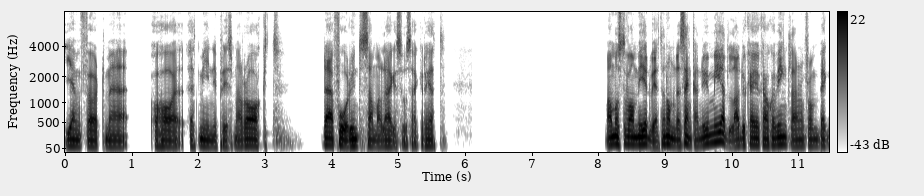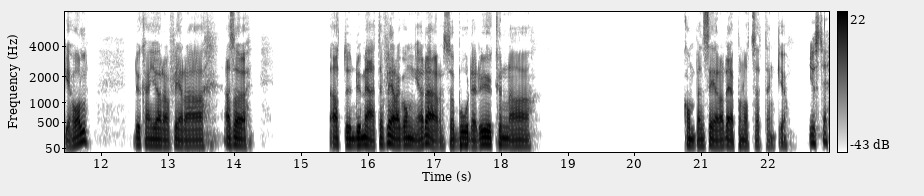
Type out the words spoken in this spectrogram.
jämfört med att ha ett miniprisma rakt. Där får du inte samma lägesosäkerhet. Man måste vara medveten om det. Sen kan du ju medla. Du kan ju kanske vinkla den från bägge håll. Du kan göra flera, alltså att du, du mäter flera gånger där så borde du ju kunna kompensera det på något sätt tänker jag. Just det.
